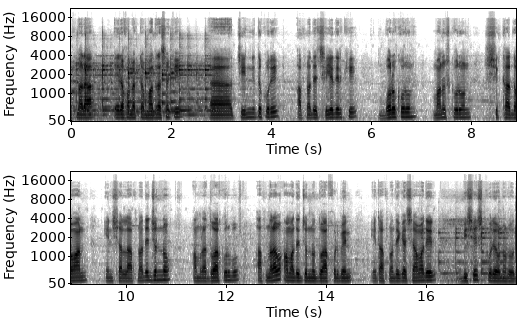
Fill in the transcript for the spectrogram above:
আপনারা এরকম একটা মাদ্রাসাকে চিহ্নিত করে আপনাদের ছেলেদেরকে বড় করুন, মানুষ করুন, শিক্ষা দেওয়ান ইনশাল্লাহ আপনাদের জন্য। আমরা দোয়া করব। আপনারাও আমাদের জন্য দোয়া করবেন। এটা আপনাদের কাছে আমাদের বিশেষ করে অনুরোধ।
